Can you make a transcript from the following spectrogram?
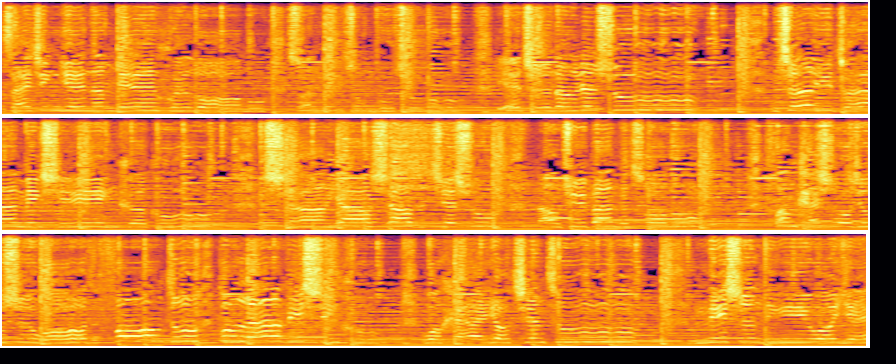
再近也难免会落幕，酸梅种不出，也只能认输。这一段铭心刻骨，想要笑着结束闹剧般的错误，放开手就是我的风度，不让你辛苦，我还有前途。你是你，我也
